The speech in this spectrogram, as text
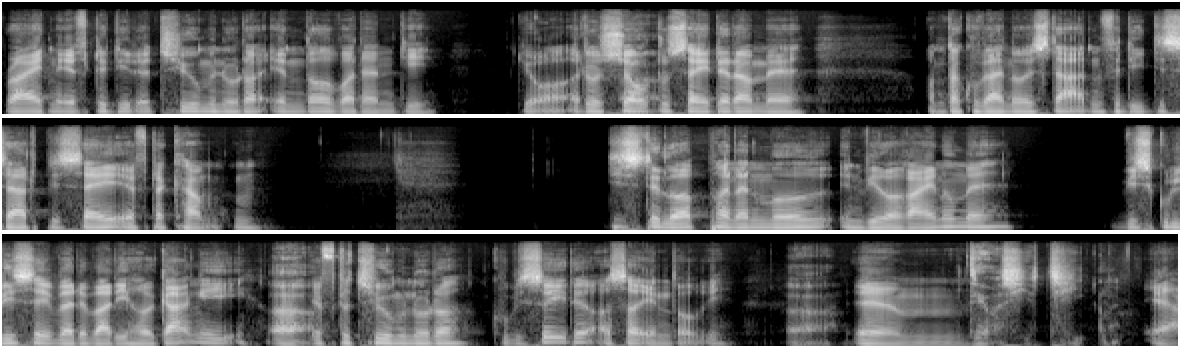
Brighton efter de der 20 minutter ændrede, hvordan de gjorde. Og det var sjovt, Ja. du sagde det der med, om der kunne være noget i starten, fordi de Serbi sagde efter kampen, de stillede op på en anden måde, end vi havde regnet med. Vi skulle lige se, hvad det var, de havde gang i. Ja. Efter 20 minutter kunne vi se det, og så ændrede vi. ja. Øhm, Det var også irriterende. ja.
